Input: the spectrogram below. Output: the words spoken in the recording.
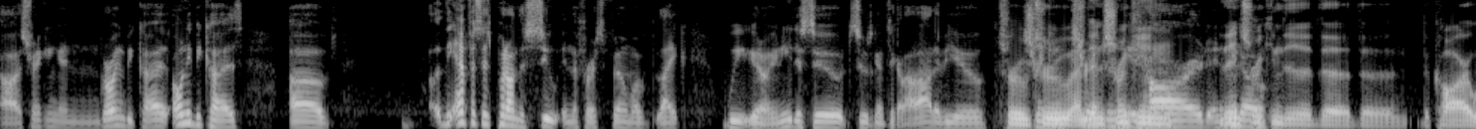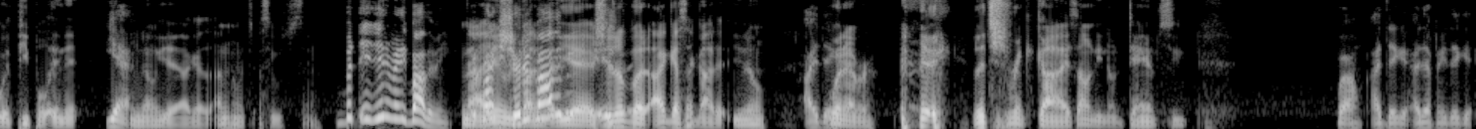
uh, shrinking and growing because only because of the emphasis put on the suit in the first film of like we you know you need the suit. Suit's gonna take a lot out of you. true, Shrinking- true, and then shrinking hard and, and then you know, shrinking the, the the the car with people in it. Yeah, You know, yeah, I guess I don't know. What, I see what you're saying. but it didn't really bother me. Nah, it it probably didn't should have bother bothered me. Yeah, it should have, but I guess I got it. You know, I did. whatever. Let's shrink, guys. I don't need no damn suit. Well, I dig it. I definitely dig it.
